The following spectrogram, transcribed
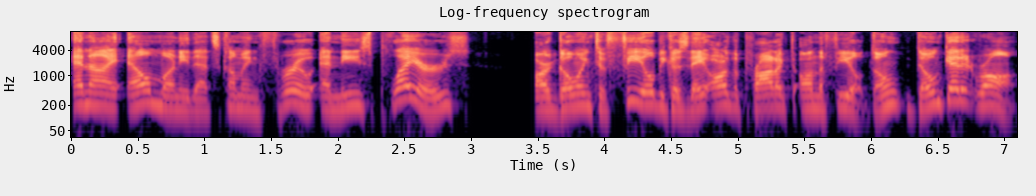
NIL money that's coming through, and these players are going to feel because they are the product on the field. Don't don't get it wrong.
